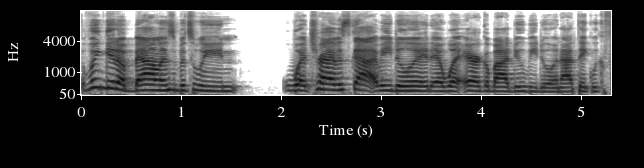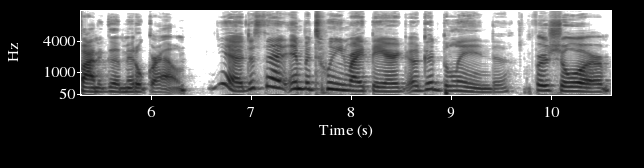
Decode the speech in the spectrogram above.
if we can get a balance between what Travis Scott be doing and what Erykah Badu be doing, I think we can find a good middle ground. Yeah, just that in between right there, a good blend. For sure.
